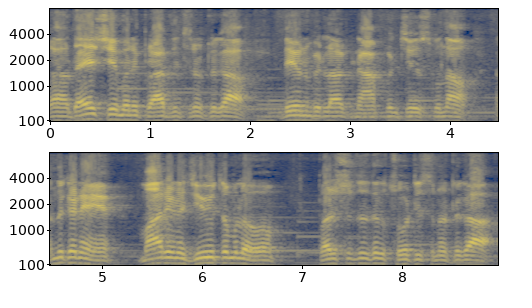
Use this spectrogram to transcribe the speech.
దయచేయమని ప్రార్థించినట్లుగా దేవుని బిడ్డ జ్ఞాపకం చేసుకుందాం. అందుకనే మారిన జీవితంలో పరిశుద్ధతకు చోటిస్తున్నట్లుగా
